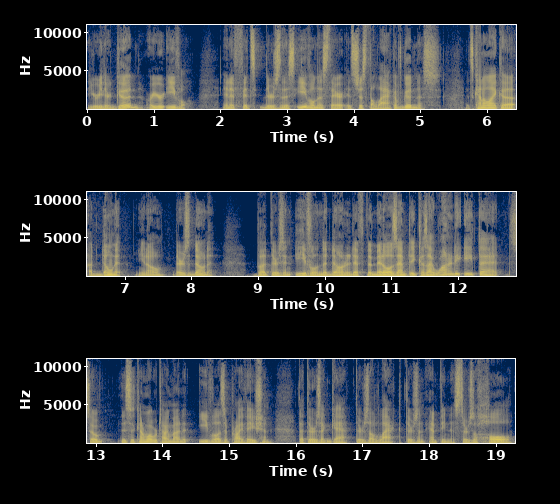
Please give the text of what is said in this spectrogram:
You're either good or you're evil. And if it's there's this evilness there, it's just the lack of goodness. It's kind of like a, a donut, you know? There's a donut, but there's an evil in the donut if the middle is empty because I wanted to eat that. So this is kind of what we're talking about evil as a privation, that there's a gap, there's a lack, there's an emptiness, there's a hole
